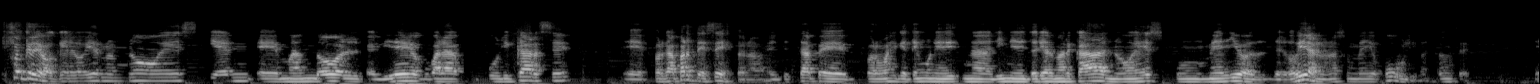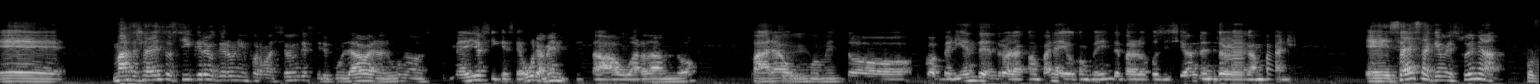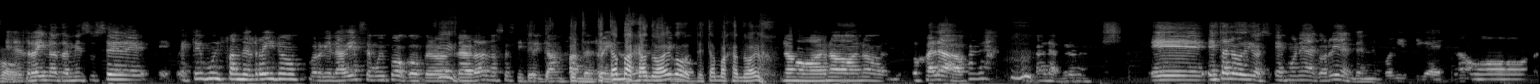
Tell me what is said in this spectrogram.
Yo creo que el gobierno no es quien eh, mandó el, el video para publicarse, eh, porque aparte es esto, ¿no? El destape, por más que tenga una, una línea editorial marcada, no es un medio del gobierno, no es un medio público. Entonces, eh, más allá de eso, sí creo que era una información que circulaba en algunos medios y que seguramente se estaba guardando para Sí. un momento conveniente dentro de la campaña, digo conveniente para la oposición dentro de la campaña. Eh, ¿Sabes a qué me suena? Por En favor. el Reino también sucede. Estoy muy fan del Reino porque la vi hace muy poco, pero Sí. la verdad no sé si ¿Te, soy te- tan fan te- del te Reino. están bajando ¿eh? algo? Tengo- ¿Te están bajando algo? No, no, no. Ojalá, ojalá, ojalá, pero no. Eh, esta lo digo, es moneda corriente en política esto, ¿no? Como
